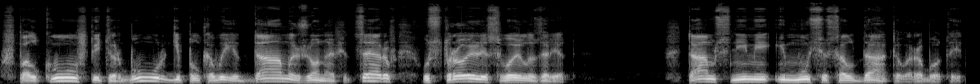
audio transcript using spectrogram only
в полку в Петербурге полковые дамы, жены офицеров устроили свой лазарет. Там с ними и Муся Солдатова работает,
